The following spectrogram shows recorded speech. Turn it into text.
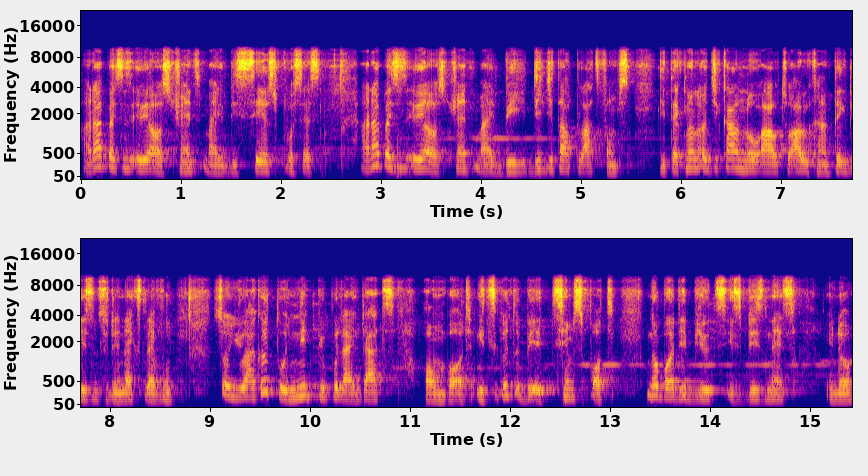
Another person's area of strength might be sales process. Another person's area of strength might be digital platforms, the technological know-how to how we can take this into the next level. So you are going to need people like that on board. It's going to be a team sport. Nobody builds his business, you know,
